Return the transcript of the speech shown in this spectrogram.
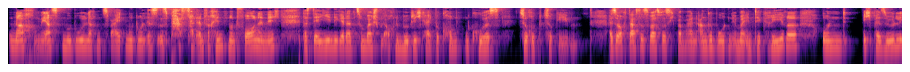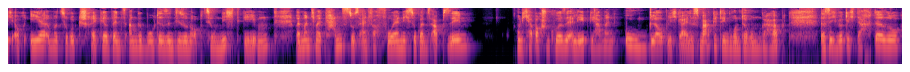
nach dem ersten Modul, nach dem zweiten Modul, es, es passt halt einfach hinten und vorne nicht, dass derjenige dann zum Beispiel auch eine Möglichkeit bekommt, einen Kurs zurückzugeben. Also auch das ist was, was ich bei meinen Angeboten immer integriere und ich persönlich auch eher immer zurückschrecke, wenn es Angebote sind, die so eine Option nicht geben, weil manchmal kannst du es einfach vorher nicht so ganz absehen. Und ich habe auch schon Kurse erlebt, die haben ein unglaublich geiles Marketing rundherum gehabt, dass ich wirklich dachte so,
